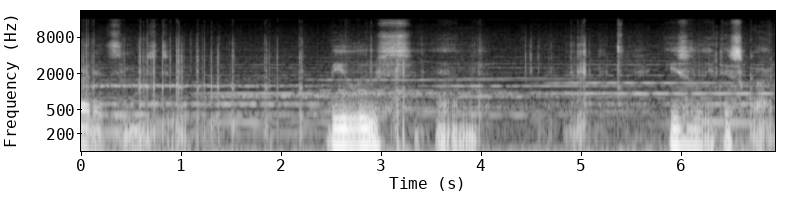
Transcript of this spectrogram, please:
but it seems to be loose and easily discarded.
